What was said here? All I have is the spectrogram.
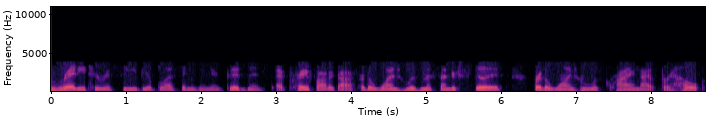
ready to receive your blessings and your goodness. I pray, Father God, for the one who is misunderstood, for the one who was crying out for help,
